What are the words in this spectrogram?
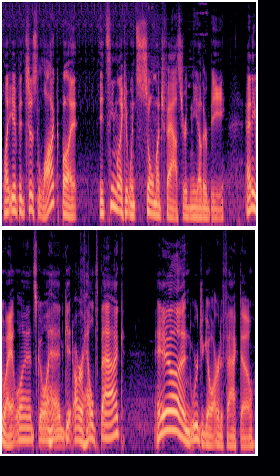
like if it's just luck, but it seemed like it went so much faster than the other bee. Anyway, let's go ahead, get our health back. And where'd you go, Artifacto?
